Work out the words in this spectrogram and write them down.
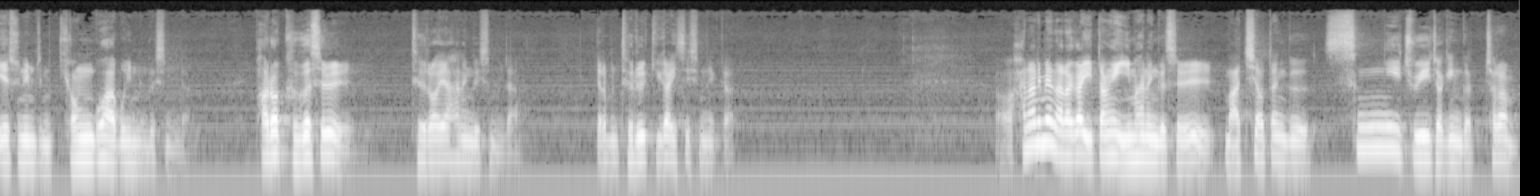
예수님 지금 경고하고 있는 것입니다. 바로 그것을 들어야 하는 것입니다. 여러분 들을 귀가 있으십니까? 어, 하나님의 나라가 이 땅에 임하는 것을 마치 어떤 그 승리주의적인 것처럼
